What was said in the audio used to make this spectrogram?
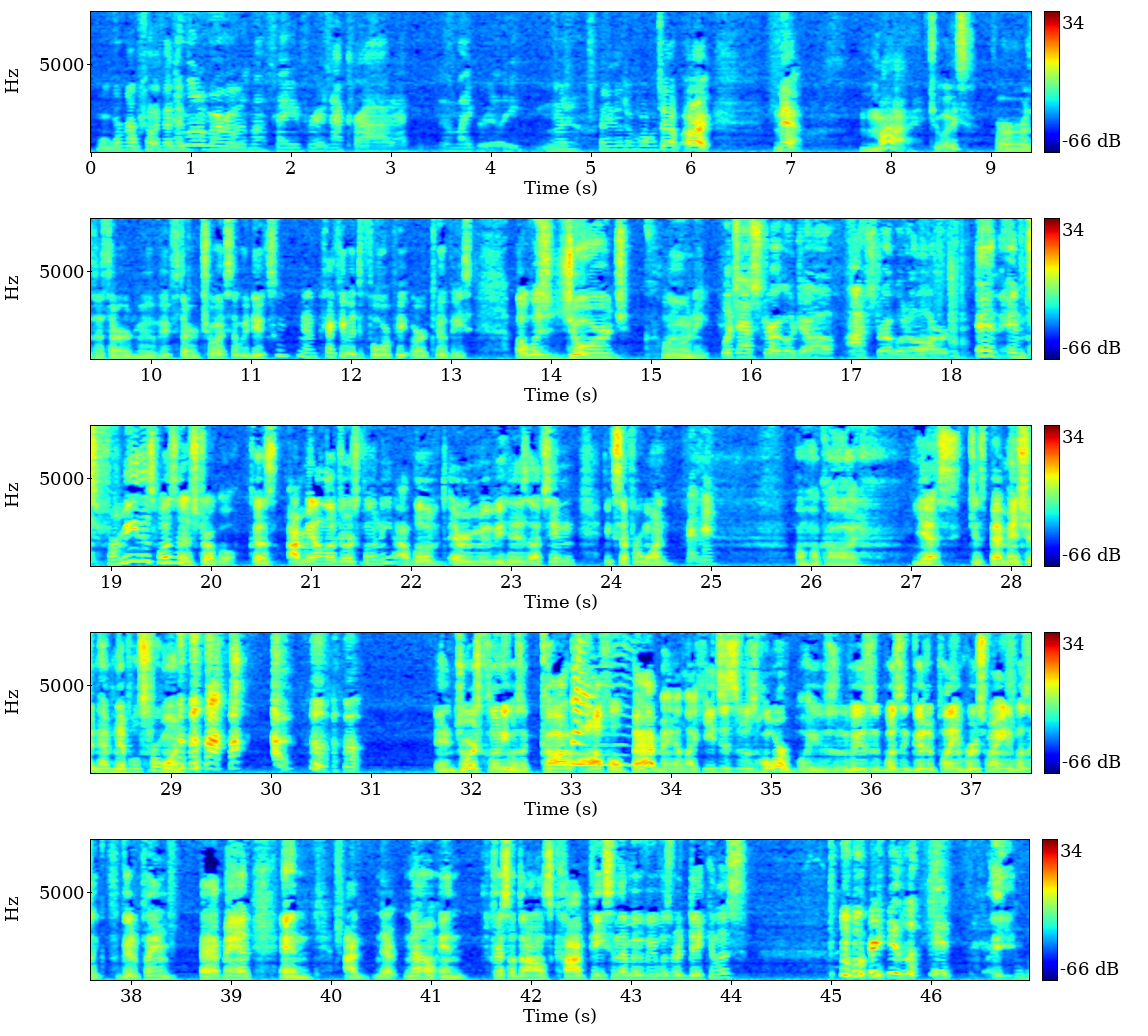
We're gonna pretend like that. and Little Mermaid was my favorite, and I cried. I, I'm like, really? Yeah, they did a horrible job. All right, now my choice for the third movie, third choice that we do, 'cause we, you know, kind of keep it to four pe- or two piece, uh, was George Clooney. Which I struggled, y'all. I struggled hard. And and for me, this wasn't a struggle because I mean I love George Clooney. I've loved every movie his I've seen except for one. Batman. Oh my god, yes, because Batman shouldn't have nipples for one. and George Clooney was a god awful Batman. Like he just was horrible. He was he was, wasn't good at playing Bruce Wayne. He wasn't good at playing Batman. And I no, no and Chris O'Donnell's cod piece in that movie was ridiculous. Where are you looking?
